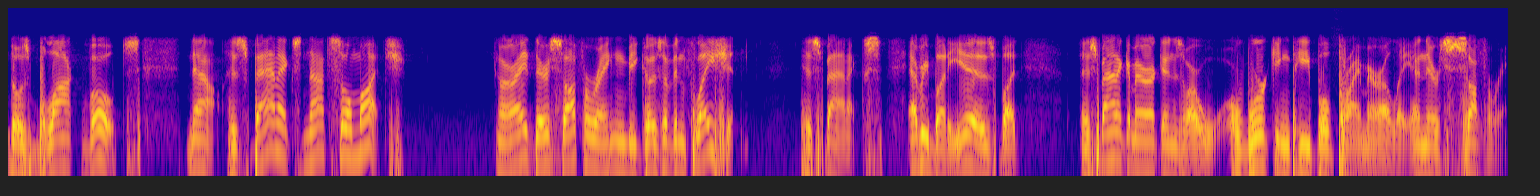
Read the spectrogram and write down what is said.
those block votes. Now, Hispanics not so much. All right, they're suffering because of inflation. Hispanics. Everybody is, but Hispanic Americans are, are working people primarily, and they're suffering.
